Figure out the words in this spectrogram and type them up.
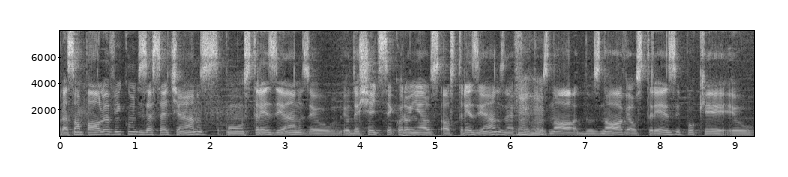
Para São Paulo eu vim com 17 anos, com os 13 anos eu, eu deixei de ser coroinha aos, aos 13 anos, né? Fui uhum. dos, no, dos 9 aos 13, porque eu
